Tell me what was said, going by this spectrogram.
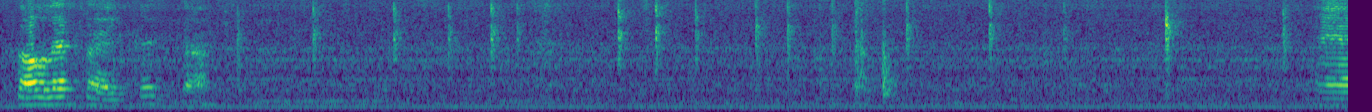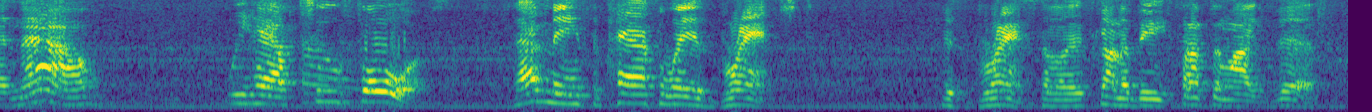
So let's say cysta. And now we have two fours. That means the pathway is branched. It's branched, so it's going to be something like this.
